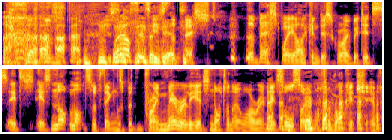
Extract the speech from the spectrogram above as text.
What else isn't is it? The best the best way I can describe it. It's it's it's not lots of things, but primarily it's not an ORM. It's also not a rocket ship,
